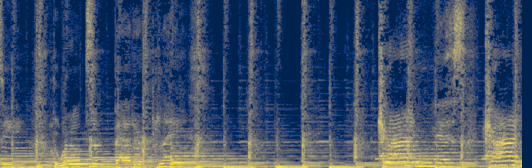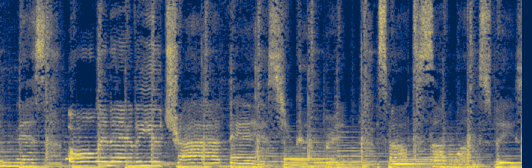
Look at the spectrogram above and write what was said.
see the world's a better place. Kindness, whenever you try this, you could bring a smile to someone's face.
